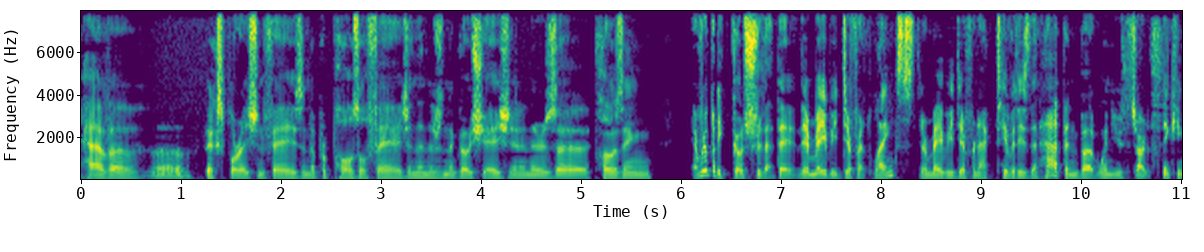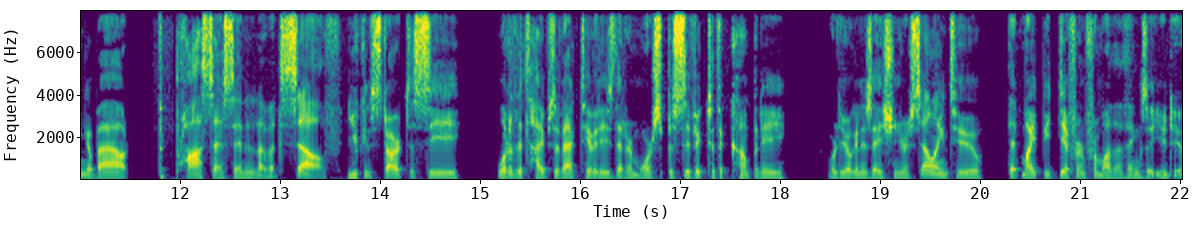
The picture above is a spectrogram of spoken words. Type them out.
have a, a, exploration phase and a proposal phase, and then there's a negotiation and there's a closing. Everybody goes through that. They, there may be different lengths, there may be different activities that happen, but when you start thinking about the process in and of itself, you can start to see what are the types of activities that are more specific to the company or the organization you're selling to that might be different from other things that you do.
